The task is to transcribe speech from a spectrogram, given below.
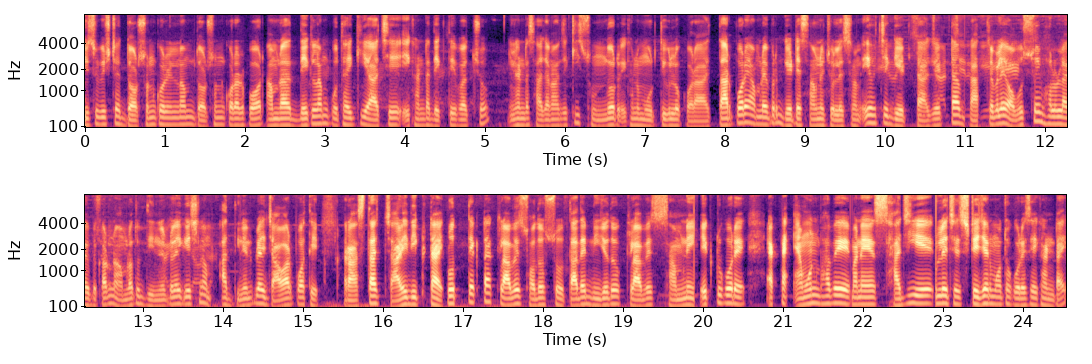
যীশু খ্রিস্টের দর্শন করে নিলাম। দর্শন করার পর আমরা দেখলাম কোথায় কি আছে, এখানটা দেখতেই পাচ্ছ। এখানটা সাজানো আছে, কি সুন্দর এখানে মূর্তিগুলো করা আছে। তারপরে আমরা এবার গেটের সামনে চলে এসেছিলাম। এই হচ্ছে গেটটা। গেটটা রাত্রেবেলায় অবশ্যই ভালো লাগবে, কারণ আমরা তো দিনের বেলায় গেছিলাম আর দিনের বেলায় যাওয়ার পথে রাস্তার চারিদিকটায় প্রত্যেকটা ক্লাবের সদস্য তাদের নিজেদের ক্লাবের সামনে একটু করে একটা এমনভাবে মানে সাজিয়ে তুলেছে স্টেজের মতো করে সেখানটায়।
